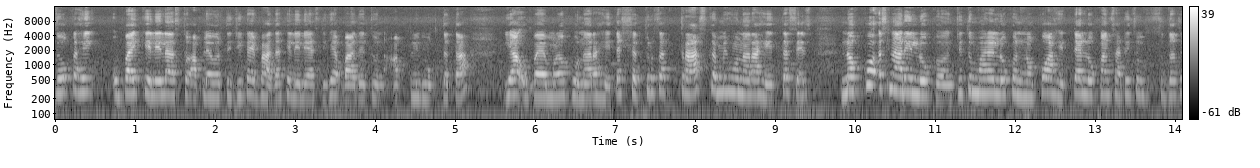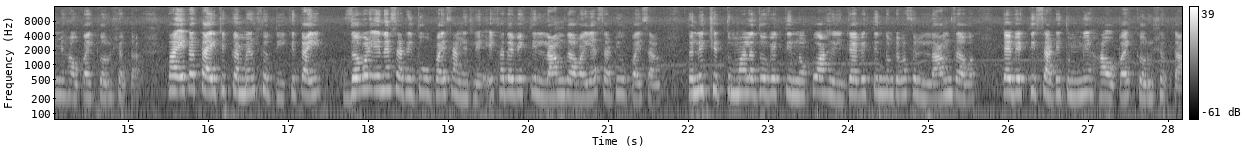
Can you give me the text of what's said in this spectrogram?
जो काही उपाय केलेला असतो आपल्यावरती जी काही बाधा केलेली असते ह्या बाधेतून आपली मुक्तता या उपायामुळे होणार आहे. त्या शत्रूचा त्रास कमी होणार आहे. तसेच नको असणारे लोक जे तुम्हाला लोक नको आहेत त्या लोकांसाठी सुद्धा तुम्ही हा उपाय करू शकता. पहा एका ताईची कमेंट्स होती की ताई जवळ येण्यासाठी तू उपाय सांगितले. एखाद्या व्यक्ती लांब जावा यासाठी उपाय सांग. तर निश्चित तुम्हाला जो व्यक्ती नको आहे. ज्या व्यक्तीने तुमच्यापासून लांब जावं त्या व्यक्तीसाठी तुम्ही हा उपाय करू शकता.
